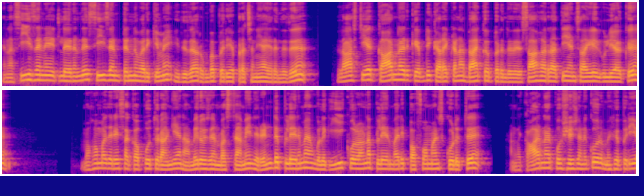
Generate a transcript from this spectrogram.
ஏன்னா சீசன் எயிட்லேருந்து சீசன் டென் வரைக்குமே இதுதான் ரொம்ப பெரிய பிரச்சனையாக இருந்தது. லாஸ்ட் இயர் கார்னருக்கு எப்படி கரெக்டான பேக்கப் இருந்தது? சாகர் ரத்தி அண்ட் சாகில் குலியாக்கு. முகமது ரேசா கப்பூத்துராங்கி அண்ட் அமீர் ஹுசேன் பஸ்தாமி. இந்த ரெண்டு பிளேயருமே அவங்களுக்கு ஈக்குவலான பிளேயர் மாதிரி பர்ஃபார்மன்ஸ் கொடுத்து அந்த கார்னர் பொசிஷனுக்கு ஒரு மிகப்பெரிய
